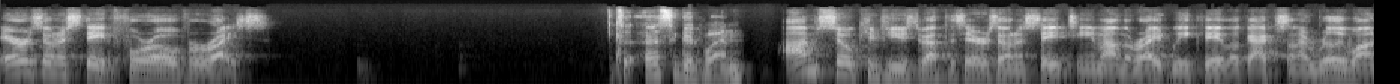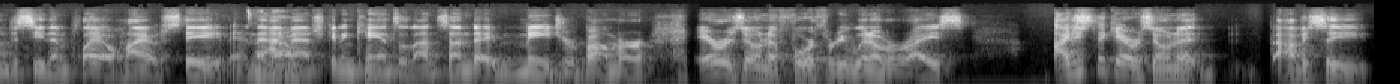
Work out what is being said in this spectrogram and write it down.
Arizona State, 4 over Rice. That's a good win. I'm so confused about this Arizona State team. On the right week, they look excellent. I really wanted to see them play Ohio State, and that match getting canceled on Sunday, major bummer. Arizona 4 3 win over Rice. I just think Arizona, obviously,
